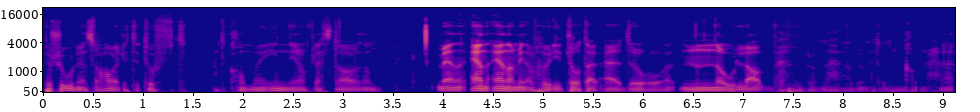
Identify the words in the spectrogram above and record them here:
personligen så har jag lite tufft att komma in i de flesta av dem. Men en, en av mina favoritlåtar är då No Love från det här albumet och den kommer här.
